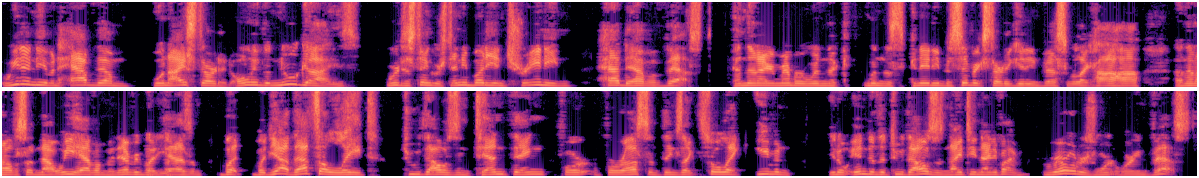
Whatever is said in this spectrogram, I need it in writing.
we didn't even have them when I started. Only the new guys were distinguished. Anybody in training had to have a vest. And then I remember when the when the Canadian Pacific started getting vests, we're like, ha ha. And then all of a sudden now we have them and everybody has them. But but yeah, that's a late 2010 thing for for us and things like so. Like even you know into the 2000s, 1995, railroaders weren't wearing vests.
